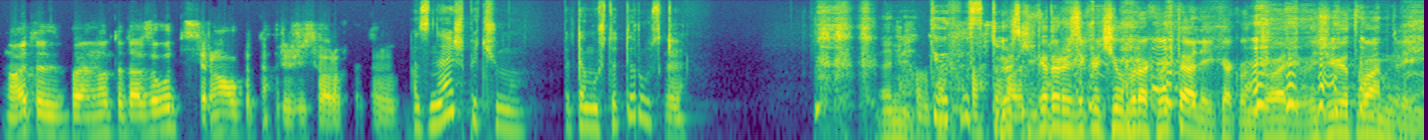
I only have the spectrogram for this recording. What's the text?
но это, ну, тогда зовут все равно опытных режиссеров. Которые... А знаешь почему? Потому что ты русский. Да. Русский, который заключил брак в Италии, как он говорил, и живет в Англии.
